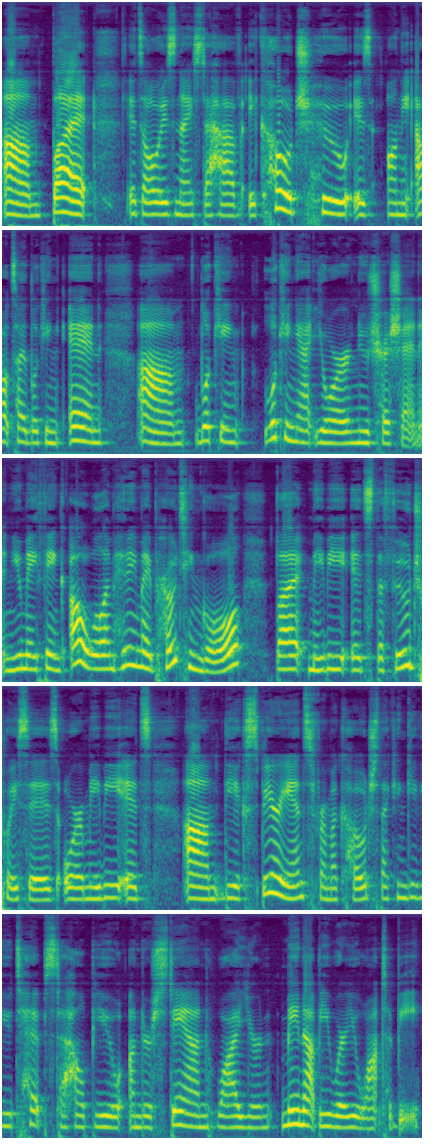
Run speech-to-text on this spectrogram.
Um, but it's always nice to have a coach who is on the outside looking in, um, looking looking at your nutrition and you may think, oh, well, I'm hitting my protein goal, but maybe it's the food choices or maybe it's um, the experience from a coach that can give you tips to help you understand why you may not be where you want to be.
